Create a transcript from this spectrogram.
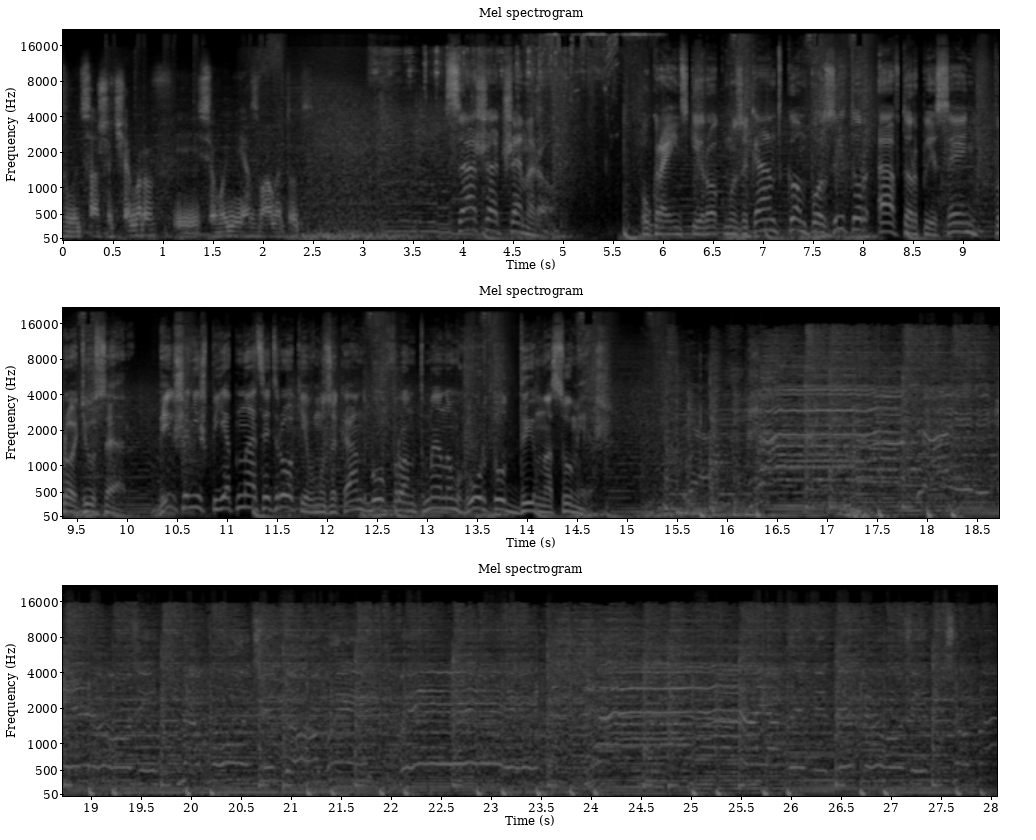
Звуть Саша Чемеров, і сьогодні я з вами тут. Саша Чемеров. Український рок-музикант, композитор, автор пісень, продюсер. Більше ніж 15 років музикант був фронтменом гурту Дивна суміш.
